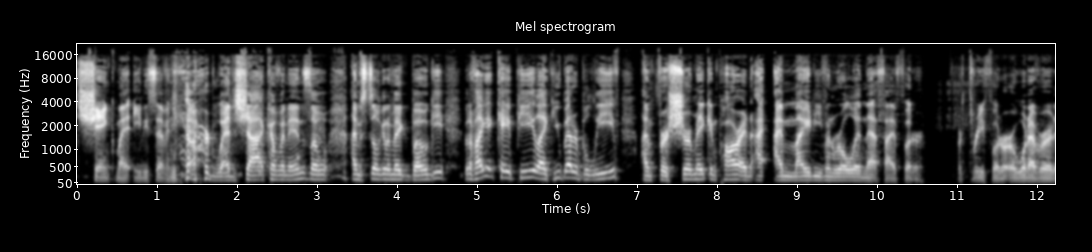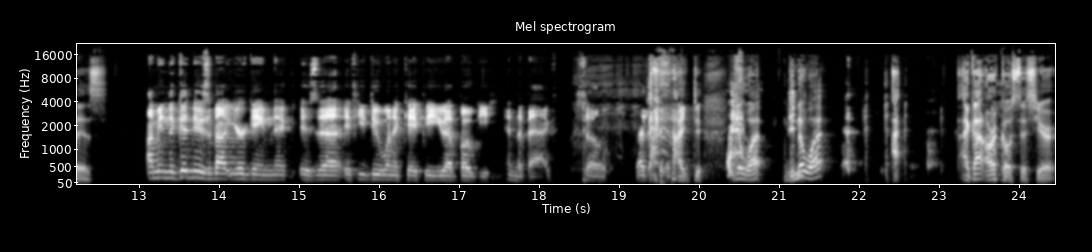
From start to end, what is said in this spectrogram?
shank my 87 yard wedge shot coming in. So I'm still gonna make bogey. But if I get KP, like you better believe I'm for sure making par, and I I might even roll in that five footer or three footer or whatever it is. I mean, the good news about your game, Nick, is that if you do win a KP, you have bogey in the bag. So that's good. I do. You know what? You know what? I I got Arccos this year,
